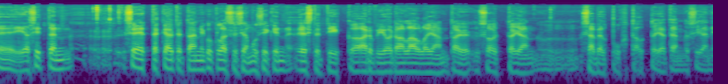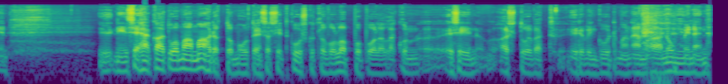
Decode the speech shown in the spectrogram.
ei. Ja sitten se, että käytetään niin klassisen musiikin estetiikkaa, arvioidaan laulajan tai soittajan sävelpuhtautta ja tämmöisiä, niin niin sehän kaatuu omaan mahdottomuutensa sitten 60-luvun loppupuolella, kun esiin astuivat Irvin Goodman, M.A. Numminen,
